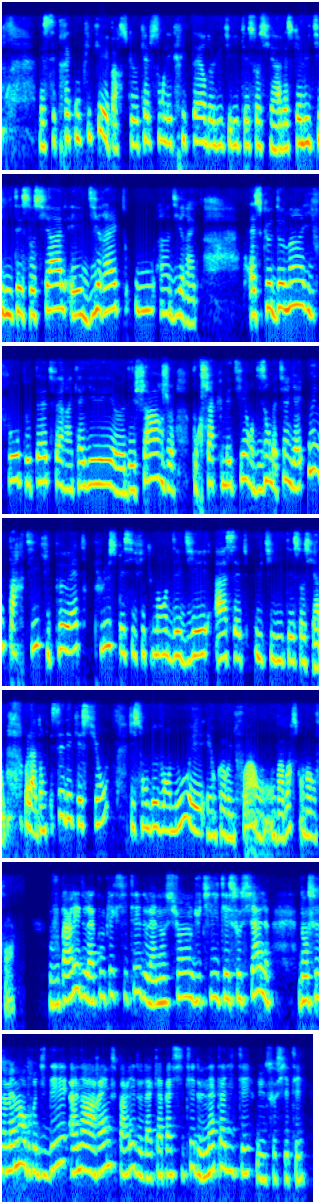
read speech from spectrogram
Mais c'est très compliqué parce que quels sont les critères de l'utilité sociale? Est-ce que l'utilité sociale est directe ou indirecte? Est-ce que demain, il faut peut-être faire un cahier euh, des charges pour chaque métier en disant, bah, tiens, il y a une partie qui peut être plus spécifiquement dédiée à cette utilité sociale? Voilà, donc c'est des questions qui sont devant nous et, encore une fois, on va voir ce qu'on va en faire. Vous parlez de la complexité de la notion d'utilité sociale. Dans ce même ordre d'idées, Anna Arendt parlait de la capacité de natalité d'une société.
